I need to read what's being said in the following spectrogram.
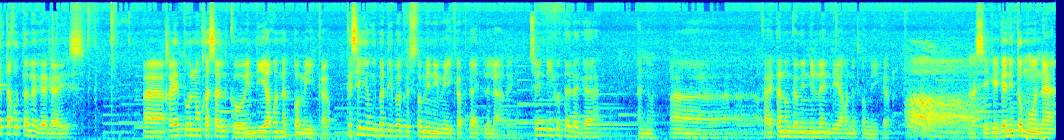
Kahit ako talaga, guys. Ah, kahit unong kasal ko, hindi ako nagpa-makeup. Kasi yung iba, di ba, gusto mini-makeup kahit lalaki. So, hindi ko talaga, ano, ah, kahit anong gawin nila, hindi ako nagpa-makeup. Ah, sige, ganito muna.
